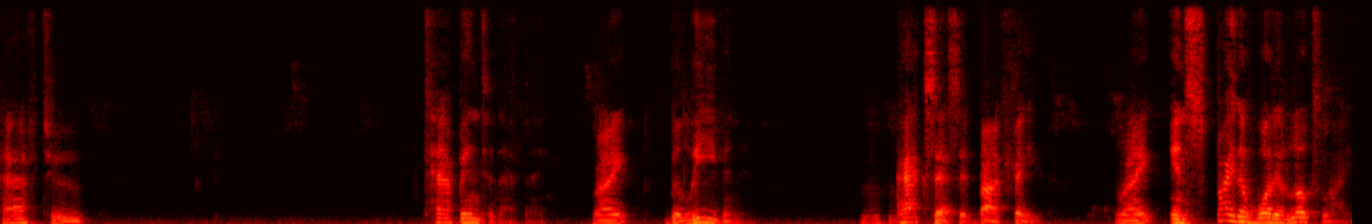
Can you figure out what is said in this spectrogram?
have to tap into that thing, right? Believe in it, Mhm. access it by faith, right? In spite of what it looks like.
